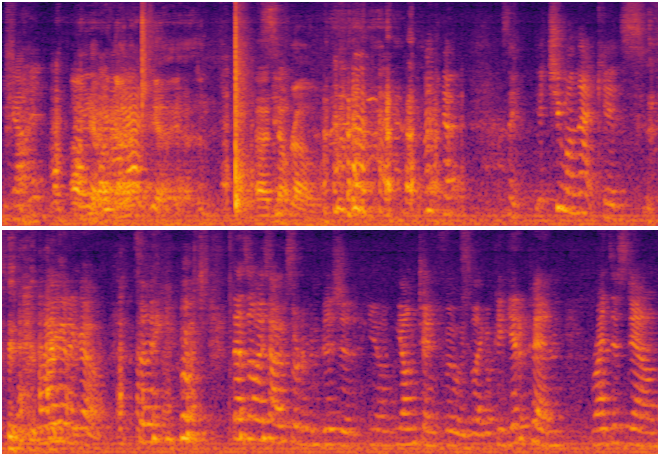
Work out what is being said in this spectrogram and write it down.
You got it? Oh, yeah, we got Got it, it. yeah, yeah. Uh, No no. problem. It's like, you chew on that, kids. I gotta go. So that's always how I sort of envision, you know, Yang Chengfu is like, okay, get a pen, write this down,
